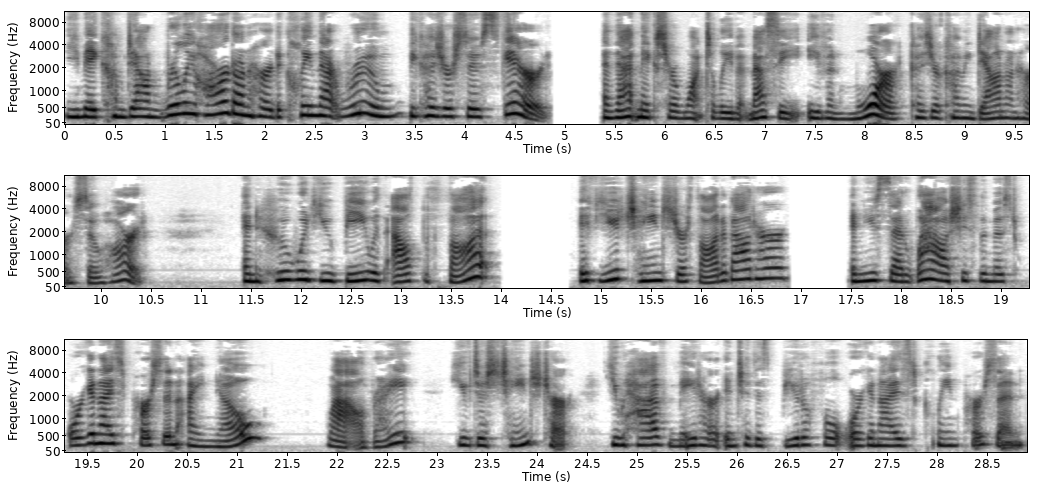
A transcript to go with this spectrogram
You may come down really hard on her to clean that room because you're so scared. And that makes her want to leave it messy even more because you're coming down on her so hard. And who would you be without the thought? If you changed your thought about her and you said, wow, she's the most organized person I know. Wow, right? You've just changed her. You have made her into this beautiful, organized, clean person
